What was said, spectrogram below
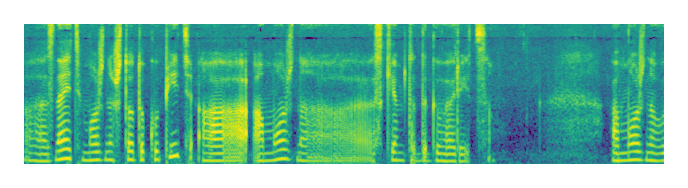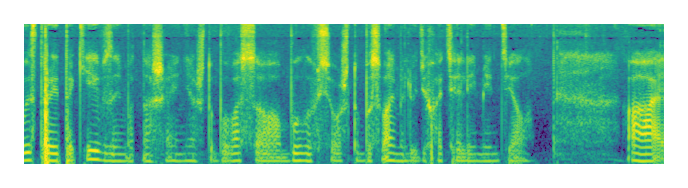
А, знаете, можно что-то купить, а, а можно с кем-то договориться. А можно выстроить такие взаимоотношения, чтобы у вас было все, чтобы с вами люди хотели иметь дело. А,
